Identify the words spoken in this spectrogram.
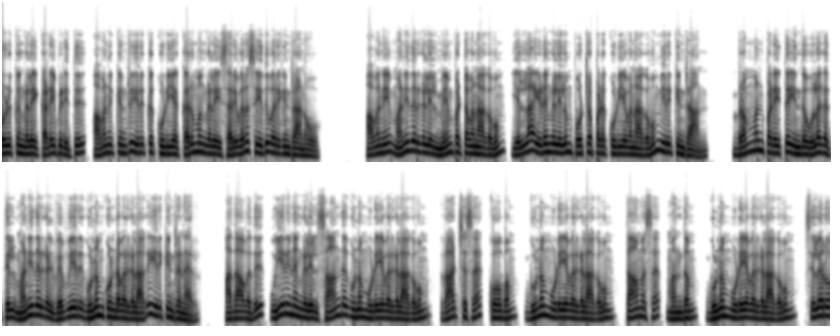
ஒழுக்கங்களை கடைபிடித்து அவனுக்கென்று இருக்கக்கூடிய கருமங்களை சரிவர செய்து வருகின்றானோ? அவனே மனிதர்களில் மேம்பட்டவனாகவும் எல்லா இடங்களிலும் போற்றப்படக்கூடியவனாகவும் இருக்கின்றான். பிரம்மன் படைத்த இந்த உலகத்தில் மனிதர்கள் வெவ்வேறு குணம் கொண்டவர்களாக இருக்கின்றனர். அதாவது உயிரினங்களில் சாந்த குணம் உடையவர்களாகவும் ராட்சச கோபம் குணம் உடையவர்களாகவும் தாமச மந்தம் குணம் உடையவர்களாகவும் சிலரோ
